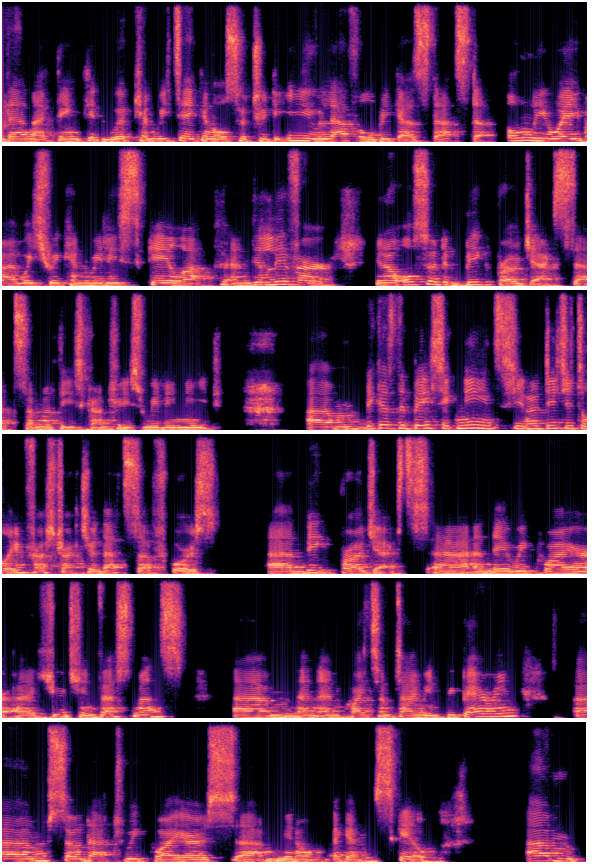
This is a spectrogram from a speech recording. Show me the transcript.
then I think it w- can be taken also to the EU level because that's the only way by which we can really scale up and deliver, you know, also the big projects that some of these countries really need. Um, because the basic needs, you know, digital infrastructure, that's of course big projects uh, and they require uh, huge investments. Um, and, and quite some time in preparing. Um, so that requires, um, you know, again, scale. Um,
